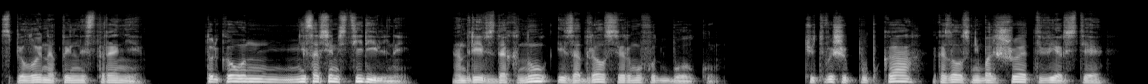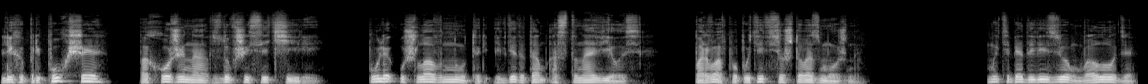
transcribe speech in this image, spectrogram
с пилой на тыльной стороне. «Только он не совсем стерильный». Андрей вздохнул и задрал серому футболку. Чуть выше пупка оказалось небольшое отверстие, лихо припухшее, похожее на вздувшийся чирий. Пуля ушла внутрь и где-то там остановилась, порвав по пути все, что возможно. «Мы тебя довезем, Володя!»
